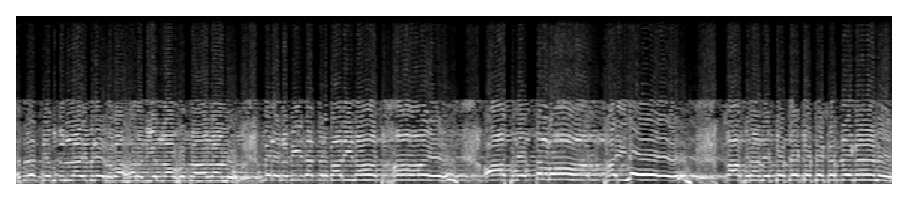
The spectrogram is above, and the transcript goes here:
حضرت عبداللہ ابن رواحہ رضی اللہ تعالی لو میرے نبی دا درباری نات خان آپ نے تلوار اٹھائیے کافر دے ٹوٹے ٹوٹے کرتے گئے نے،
